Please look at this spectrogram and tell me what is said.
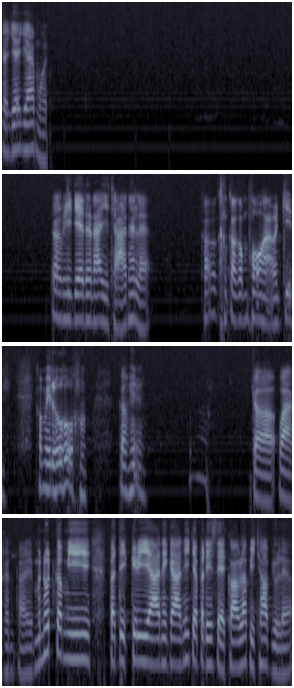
ก็เยอะแยะหมด ก็มีเจตนาอิจฉานั่นแหละเขาเขาขาก็โมหะมันกินเขาไม่รู้ ก็ไม่ก็ว่ากันไป มนุษย์ก็มีปฏิกิริยาในการที่จะปฏิเสธความรับผิดชอบอยู่แล้ว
